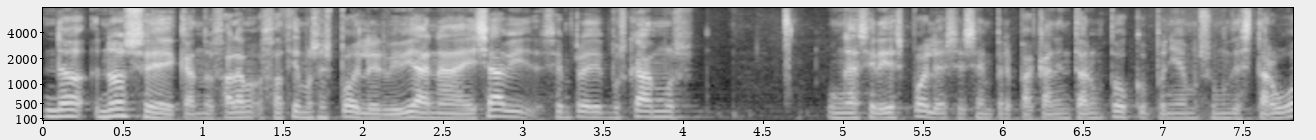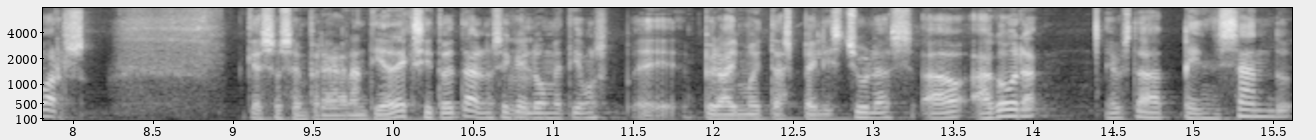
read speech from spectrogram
no, non sei, cando falamos, facíamos spoiler Viviana e Xavi, sempre buscábamos unha serie de spoilers e sempre para calentar un pouco poñíamos un de Star Wars que eso sempre é a garantía de éxito e tal, non sei que mm. logo metíamos eh, pero hai moitas pelis chulas agora eu estaba pensando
